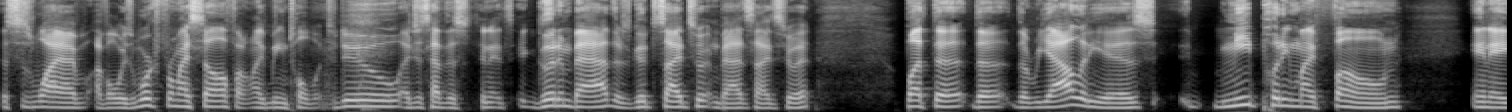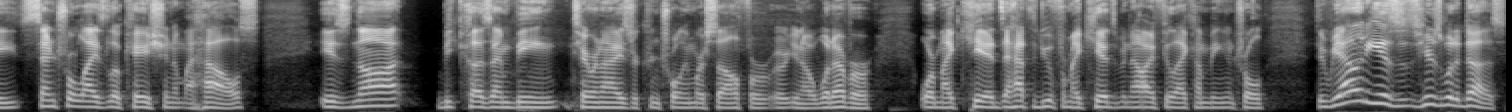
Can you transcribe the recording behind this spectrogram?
This is why I've, I've always worked for myself. I don't like being told what to do. I just have this, and it's good and bad. There's good sides to it and bad sides to it. But the the the reality is, me putting my phone in a centralized location at my house is not because I'm being tyrannized or controlling myself or, or you know whatever or my kids. I have to do it for my kids, but now I feel like I'm being controlled. The reality is, is here's what it does.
